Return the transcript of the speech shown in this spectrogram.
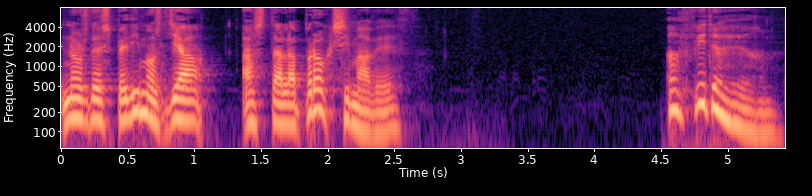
nos despedimos ya hasta la próxima vez. Auf Wiederhören.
